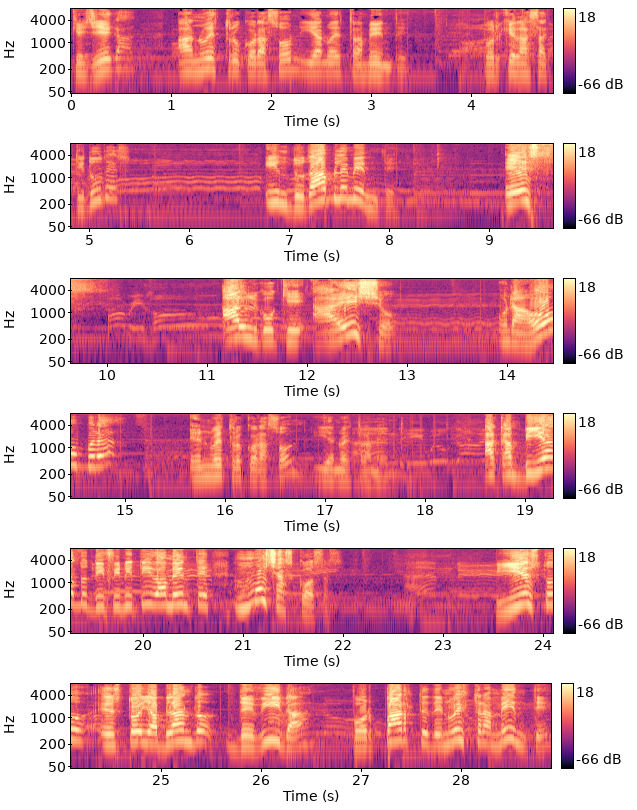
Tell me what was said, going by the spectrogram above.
que llega a nuestro corazón y a nuestra mente, porque las actitudes indudablemente es algo que ha hecho una obra en nuestro corazón y en nuestra mente. Ha cambiado definitivamente muchas cosas. Y esto estoy hablando de vida por parte de nuestra mente,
